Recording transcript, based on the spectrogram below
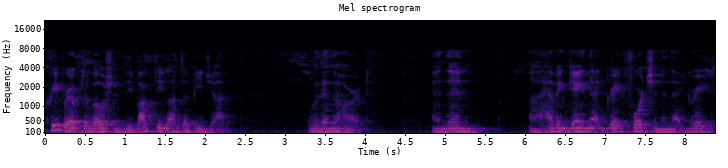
creeper of devotion, the Bhakti Lata Bija, within the heart. And then, uh, having gained that great fortune and that great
